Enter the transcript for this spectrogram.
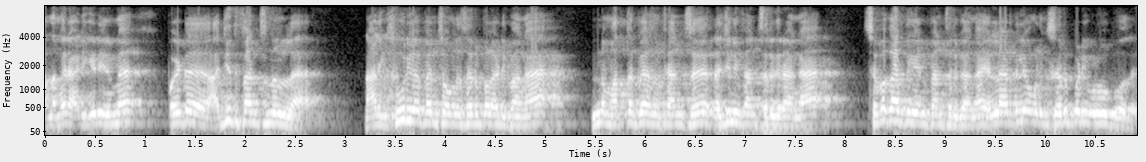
அந்த மாதிரி அடிக்கடி இனிமே போயிட்டு அஜித் ஃபேன்ஸ்னு இல்லை. நாளைக்கு சூர்யா ஃபேன்ஸ் உங்களுக்கு செருப்பால் அடிப்பாங்க. இன்னும் மற்ற பேச ஃபேன்ஸு ரஜினி ஃபேன்ஸ் இருக்கிறாங்க. சிவகார்த்திகேயன் ஃபேன்ஸ் இருக்காங்க. எல்லா இடத்துலையும் உங்களுக்கு செருப்படி உழுவு போகுது.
